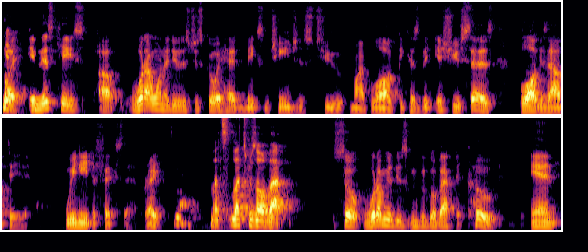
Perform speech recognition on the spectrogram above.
But yeah. in this case, uh, what I want to do is just go ahead and make some changes to my blog because the issue says blog is outdated. We need to fix that, right? Yeah. Let's let's resolve that. So what I'm going to do is I'm going to go back to code, and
